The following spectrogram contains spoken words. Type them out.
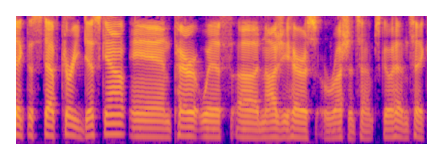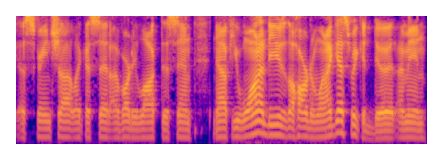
take the Steph Curry discount and pair it with uh, Najee Harris rush attempts. Go ahead and take a screenshot. Like I said, I've already locked this in. Now, if you wanted to use the Harden one, I guess we could do it. I mean,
